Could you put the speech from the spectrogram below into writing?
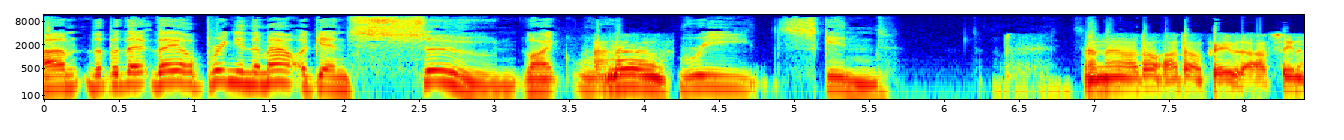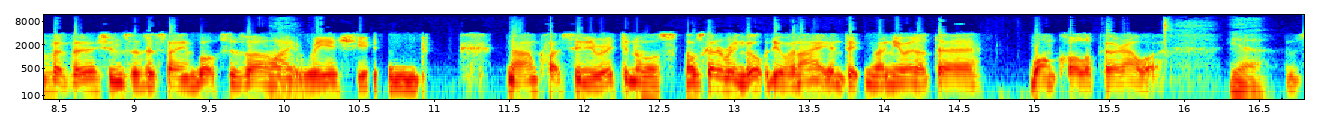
Um, th- but they, they are bringing them out again soon, like I know. Re-skinned. I don't. I don't agree with that. I've seen other versions of the same books as well, like reissued. And no, I'm quite seeing the originals. I was going to ring up the other night and when you had uh, one caller per hour Yeah. and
